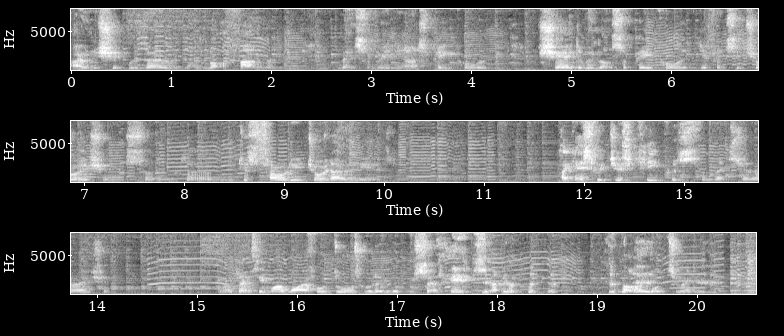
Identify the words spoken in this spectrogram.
ownership with her and had a lot of fun and met some really nice people and shared it with lots of people in different situations and um, just thoroughly enjoyed owning it. I guess we just keep us for the next generation. I don't think my wife or daughter will ever let me sell it, so not I want to anyway.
